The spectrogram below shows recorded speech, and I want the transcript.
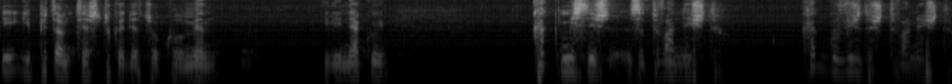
и ги питам те тук, където около мен или някой, как мислиш за това нещо? Как го виждаш това нещо?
